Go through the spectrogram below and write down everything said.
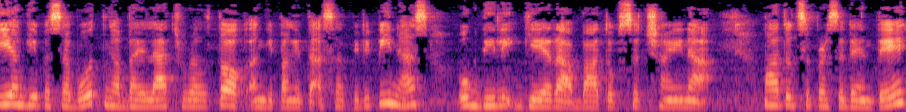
Iyang gipasabot nga bilateral talk ang gipangita sa Pilipinas ug dili gera batok sa China. Matod sa presidente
